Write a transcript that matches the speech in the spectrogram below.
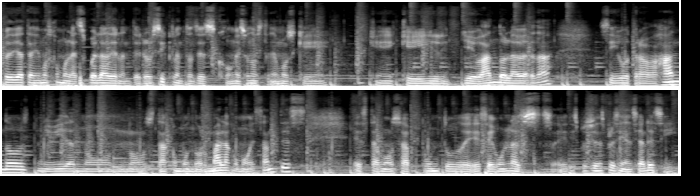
pues ya tenemos como la escuela del anterior ciclo, entonces con eso nos tenemos que, que, ir llevando, la verdad. Sigo trabajando, mi vida no, no está como normal como es antes. Estamos a punto de, según las eh, disposiciones presidenciales, y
